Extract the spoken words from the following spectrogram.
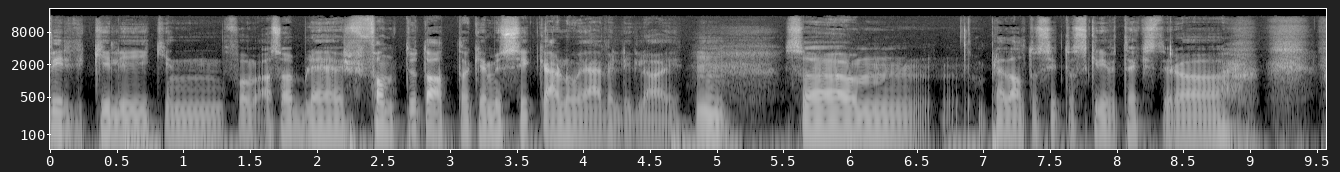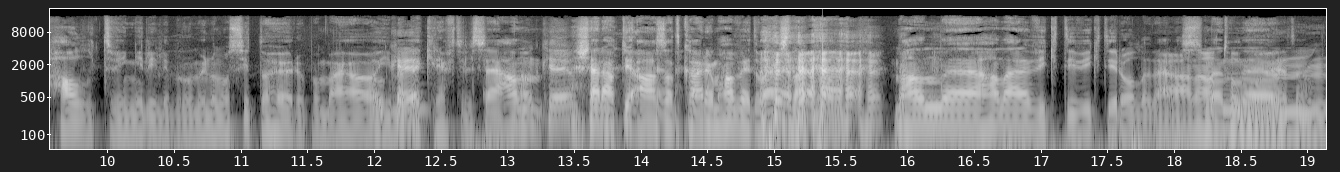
virkelig gikk inn for Altså ble, fant ut at ok, musikk er noe jeg er veldig glad i. Mm. Så um, pleide alltid å sitte og skrive tekster og halvtvinge lillebroren min om å sitte og høre på meg og gi meg bekreftelse. Han, okay. Shout out til Azad Karim, han vet hva jeg snakker om. Men han, eh, han er en viktig, viktig rolle der. Ja, altså. Men, um,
